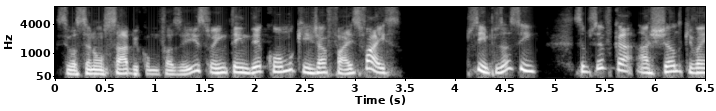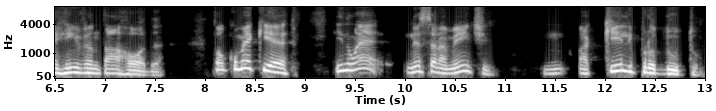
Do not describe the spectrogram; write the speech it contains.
se você não sabe como fazer isso, é entender como quem já faz, faz. Simples assim. Você não precisa ficar achando que vai reinventar a roda. Então, como é que é? E não é necessariamente aquele produto,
